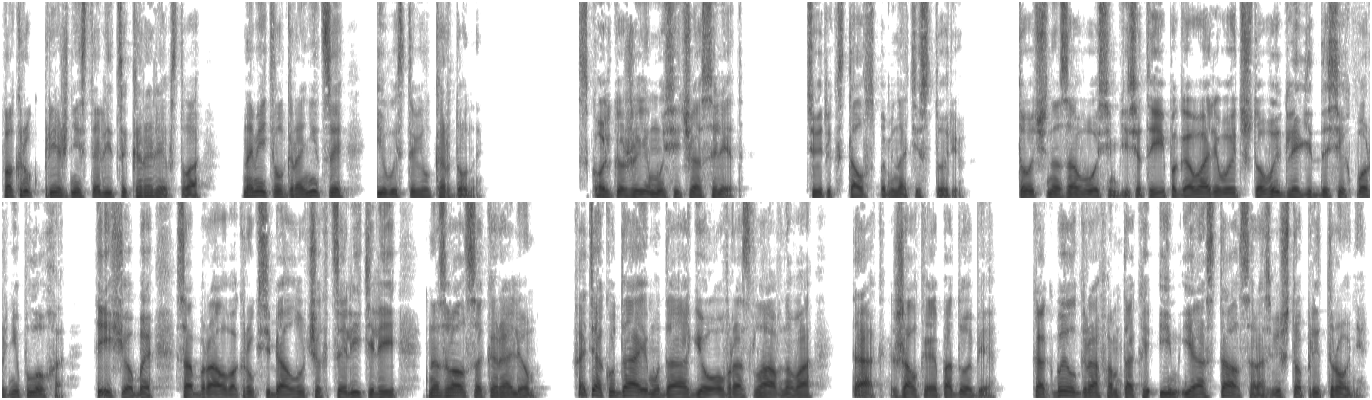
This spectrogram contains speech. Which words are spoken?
вокруг прежней столицы королевства, наметил границы и выставил кордоны. Сколько же ему сейчас лет? Тюрик стал вспоминать историю. Точно за восемьдесят, и поговаривают, что выглядит до сих пор неплохо. Еще бы, собрал вокруг себя лучших целителей, назвался королем. Хотя куда ему до Геовра Славного? Так, жалкое подобие. Как был графом, так и им и остался, разве что при троне.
